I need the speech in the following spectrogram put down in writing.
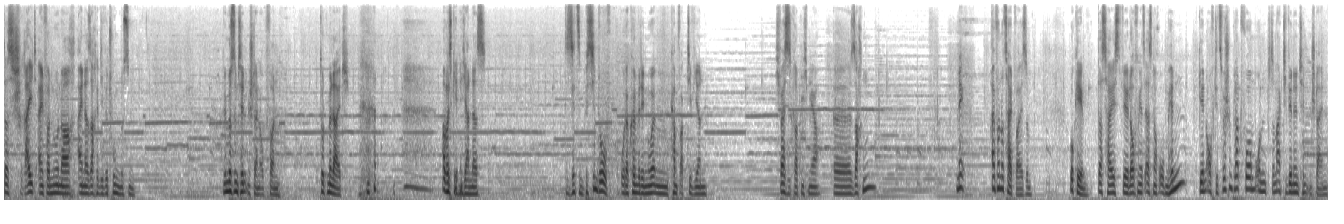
Das schreit einfach nur nach einer Sache, die wir tun müssen. Wir müssen Tintenstein opfern. Tut mir leid. Aber es geht nicht anders. Das ist jetzt ein bisschen doof. Oder können wir den nur im Kampf aktivieren? Ich weiß es gerade nicht mehr. Äh, Sachen? Nee, einfach nur zeitweise. Okay, das heißt, wir laufen jetzt erst nach oben hin, gehen auf die Zwischenplattform und dann aktivieren den Tintenstein.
